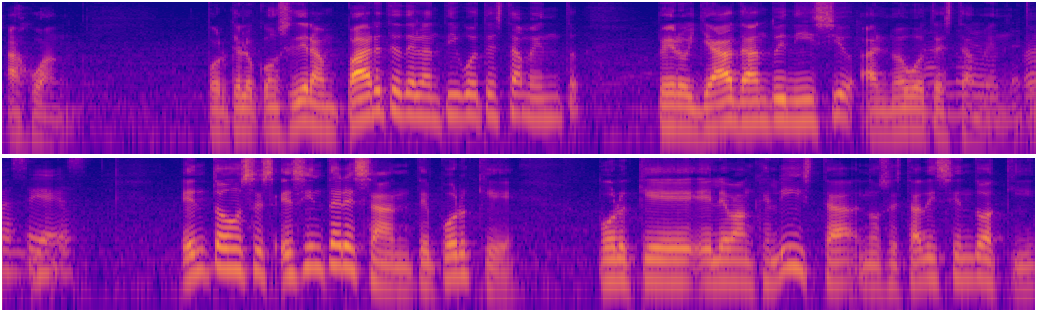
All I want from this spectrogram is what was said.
a Juan, porque lo consideran parte del Antiguo Testamento, pero ya dando inicio al Nuevo Testamento. Así es. Entonces es interesante porque porque el evangelista nos está diciendo aquí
